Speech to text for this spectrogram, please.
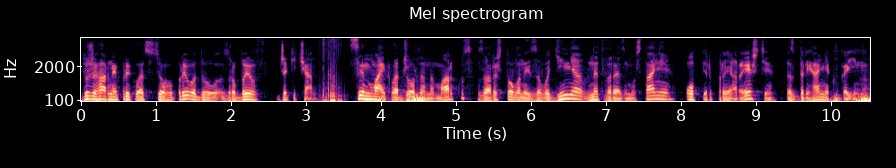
Дуже гарний приклад з цього приводу зробив Джекі Чан. Син Майкла Джордана Маркус заарештований за водіння в нетверезому стані, опір при арешті та зберігання кокаїну.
